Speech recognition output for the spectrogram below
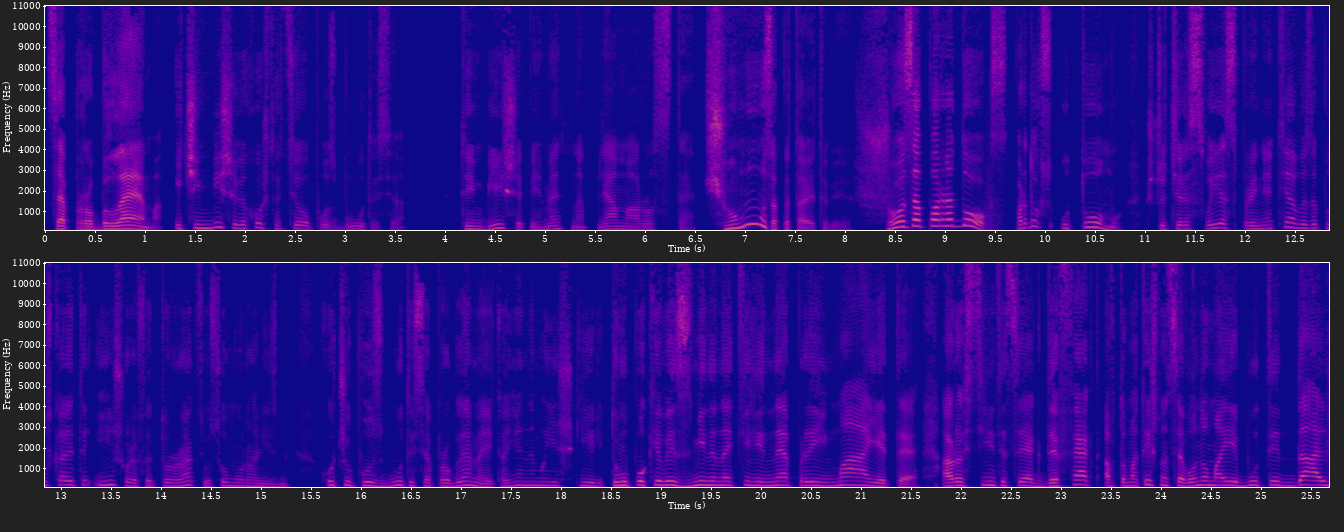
це проблема. І чим більше ви хочете цього позбутися, тим більше пігментна пляма росте. Чому, запитаєте ви? Що за парадокс? Парадокс у тому, що через своє сприйняття ви запускаєте іншу рефлекторну реакцію у своєму організмі. Хочу позбутися проблеми, яка є на моїй шкірі. Тому, поки ви зміни на тілі не приймаєте, а розцінюєте це як дефект, автоматично це воно має бути далі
